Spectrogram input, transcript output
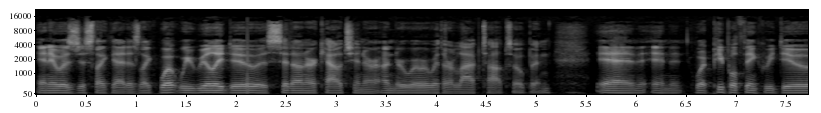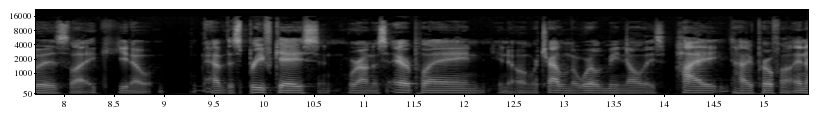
and it was just like that. Is like what we really do is sit on our couch in our underwear with our laptops open, and and what people think we do is like you know have this briefcase and we're on this airplane, you know, and we're traveling the world meeting all these high high profile and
